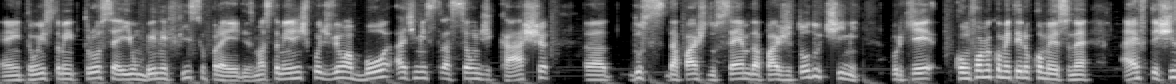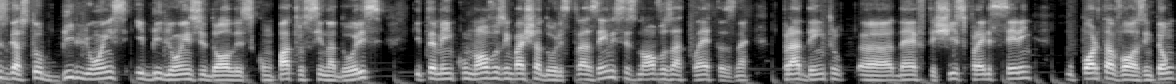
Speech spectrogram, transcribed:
É, então, isso também trouxe aí um benefício para eles. Mas também a gente pode ver uma boa administração de caixa uh, do, da parte do Sam, da parte de todo o time. Porque, conforme eu comentei no começo, né? A FTX gastou bilhões e bilhões de dólares com patrocinadores e também com novos embaixadores, trazendo esses novos atletas, né, para dentro uh, da FTX, para eles serem o porta-voz. Então,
